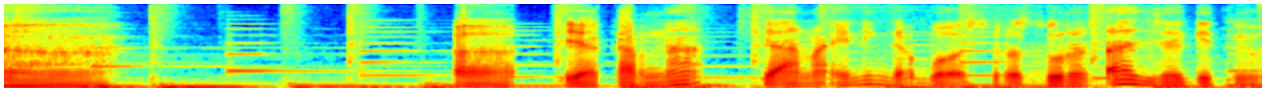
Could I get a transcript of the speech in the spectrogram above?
uh, uh, ya karena si anak ini nggak bawa surat-surat aja gitu.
